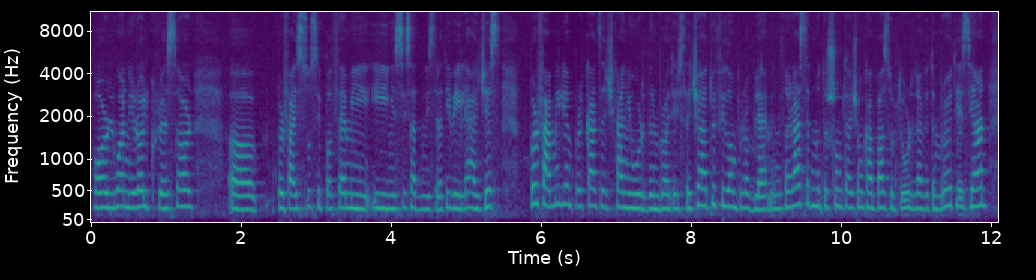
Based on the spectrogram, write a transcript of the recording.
por luan një rol kryesor përfaqësuesi po themi i Njësisë Administrative i Lagjes për familjen përkatëse që kanë një urdhër mbrojtje, se që aty fillon problemi. Domethënë rastet më të shumta që unë kam pasur të urdhrave të mbrojtjes janë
